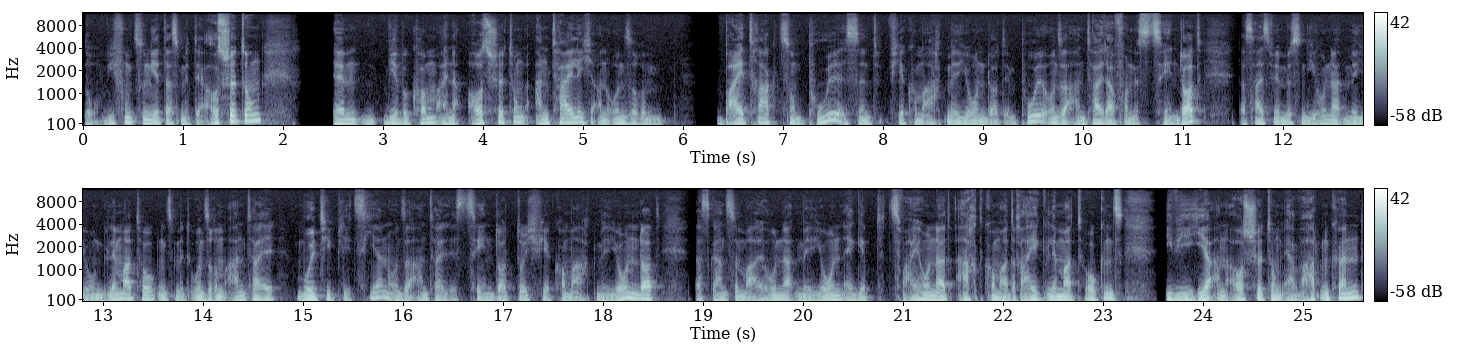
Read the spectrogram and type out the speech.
So, wie funktioniert das mit der Ausschüttung? Ähm, wir bekommen eine Ausschüttung anteilig an unserem Beitrag zum Pool. Es sind 4,8 Millionen dort im Pool. Unser Anteil davon ist 10 dort. Das heißt, wir müssen die 100 Millionen Glimmer-Tokens mit unserem Anteil multiplizieren. Unser Anteil ist 10 dort durch 4,8 Millionen dort. Das Ganze mal 100 Millionen ergibt 208,3 Glimmer-Tokens, die wir hier an Ausschüttung erwarten können.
